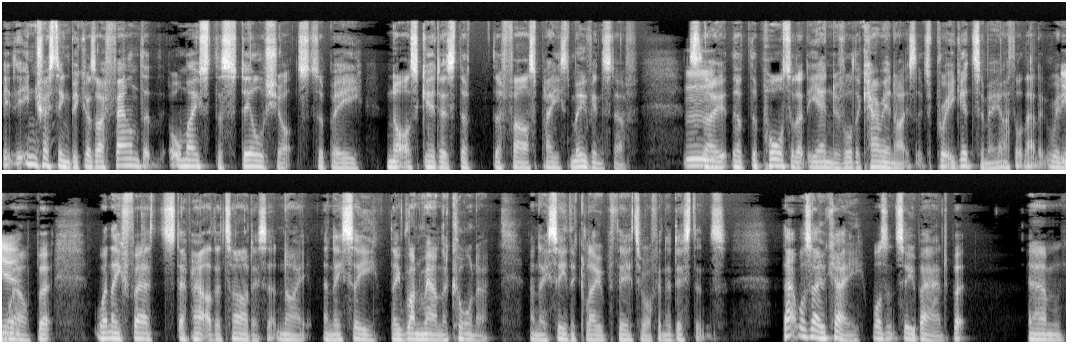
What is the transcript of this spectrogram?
It's interesting because I found that almost the still shots to be not as good as the the fast paced moving stuff. Mm. So the the portal at the end with all the Carrionites looked pretty good to me. I thought that looked really Yeah. well. But when they first step out of the TARDIS at night and they see they run round the corner and they see the Globe Theatre off in the distance, that was okay. wasn't too bad. But um,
